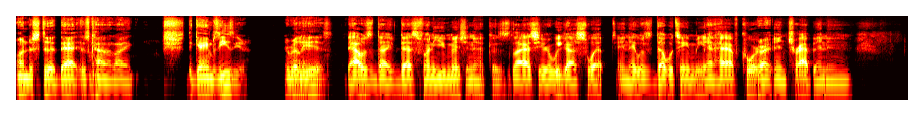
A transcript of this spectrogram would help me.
understood that it was kind of like the game's easier it really is That was like that's funny you mentioned that because last year we got swept and they was double teaming me at half court Right. and trapping and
